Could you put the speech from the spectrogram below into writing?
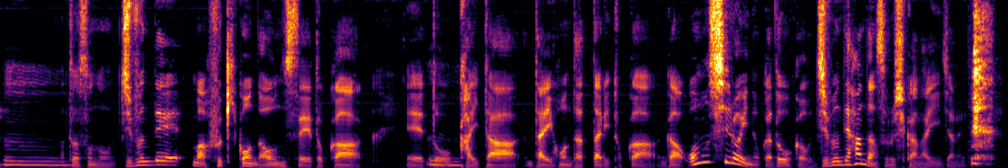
あとその自分でまあ吹き込んだ音声とか、えっ、ー、と、うん、書いた台本だったりとかが面白いのかどうかを自分で判断するしかないじゃないですか。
